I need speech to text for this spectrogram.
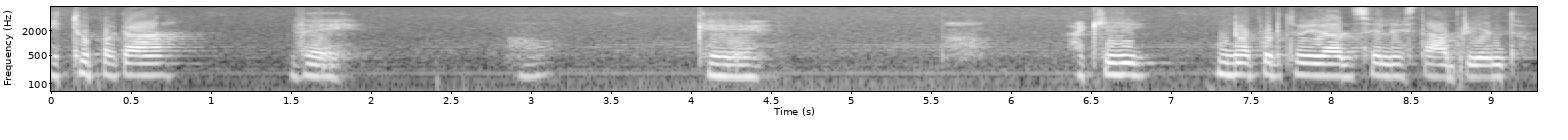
y Tupaga ve que aquí una oportunidad se le está abriendo.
